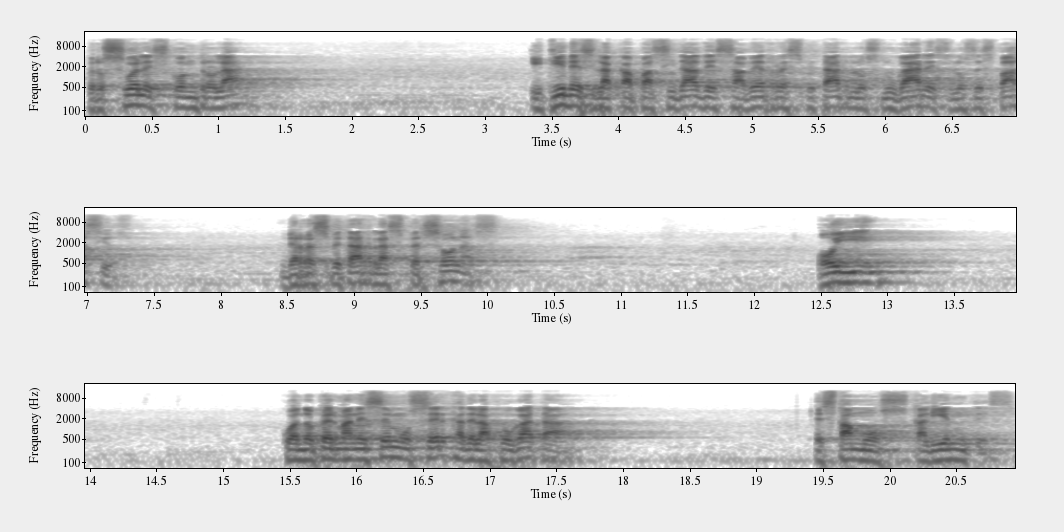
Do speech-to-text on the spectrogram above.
pero sueles controlar y tienes la capacidad de saber respetar los lugares, los espacios, de respetar las personas. Hoy, cuando permanecemos cerca de la fogata, estamos calientes,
